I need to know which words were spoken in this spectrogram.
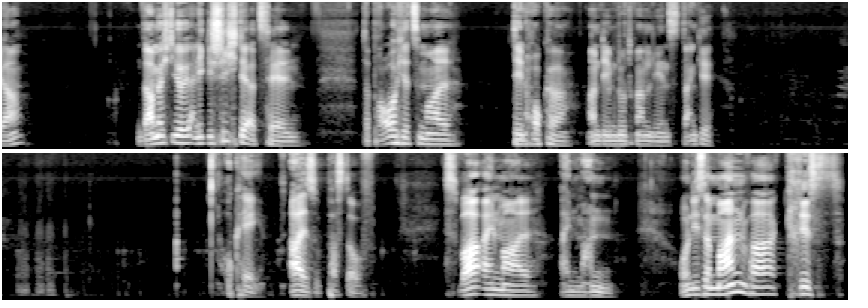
Ja? Und da möchte ich euch eine Geschichte erzählen. Da brauche ich jetzt mal den Hocker, an dem du dran lehnst. Danke. Okay, also passt auf. Es war einmal ein Mann. Und dieser Mann war Christ.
